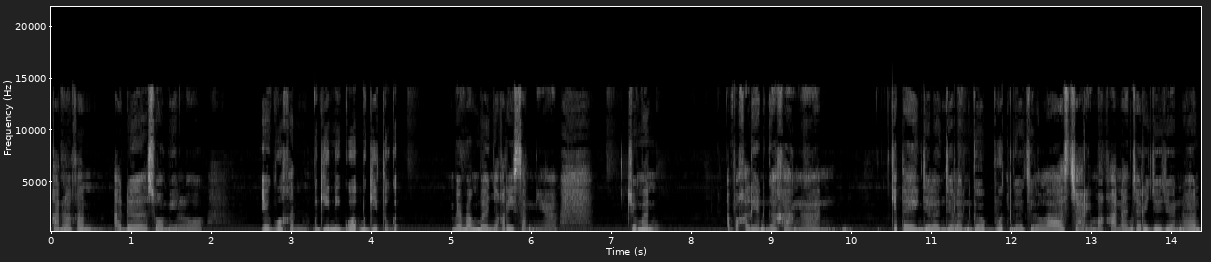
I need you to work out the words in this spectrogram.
karena kan ada suami lo. Ya gue kan begini gue begitu. Memang banyak risannya cuman apa kalian gak kangen kita yang jalan-jalan gabut nggak jelas cari makanan cari jajanan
